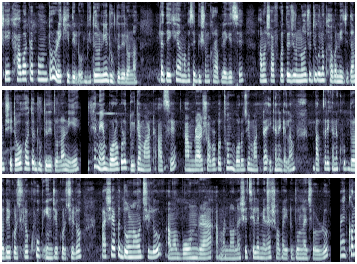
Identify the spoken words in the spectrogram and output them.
সেই খাবারটা পর্যন্ত রেখে দিল, ভিতরে নিয়ে ঢুকতে দিল না। এটা দেখে আমার কাছে ভীষণ খারাপ লেগেছে। আমার সাফকাতের জন্য যদি কোনো খাবার নিয়ে যেতাম, সেটাও হয়তো ঢুকতে দিত না নিয়ে। এখানে বড় বড় দুইটা মাঠ আছে। আমরা সর্বপ্রথম বড় যে মাঠটা, এখানে গেলাম। বাচ্চারা এখানে খুব দৌড়াদৌড়ি করছিল, খুব এনজয় করছিল। পাশে আবার দোলনাও ছিল। আমার বোনরা, আমার ননাসের ছেলেমেয়েরা সবাই একটু দোলনায় চড়লো। অনেকক্ষণ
